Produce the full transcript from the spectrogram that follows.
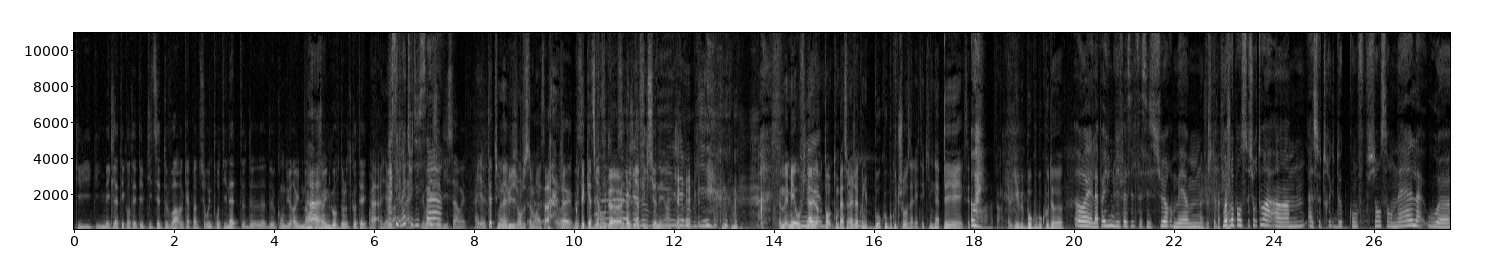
qui, qui m'éclatait quand tu étais petite, c'est de te voir capable sur une trottinette de, de conduire à une main en Ah. mangeant une gaufre de l'autre côté. Voilà, Ah, c'est vrai, tu dis ça. je dis ça, ouais. ah, il y avait peut-être une Ouais. allusion justement à ça. Ouais, c'était bien bien fictionné, hein. J'avais oublié. Mais, mais au final, ton, ton personnage a mm. connu beaucoup, beaucoup de choses. Elle a été kidnappée, etc. Ouais. Enfin, il y a eu beaucoup, beaucoup de. Ouais, elle a pas eu une vie facile, ça c'est sûr, mais. euh, ouais, la fin. Moi, je repense surtout à, à ce truc de confiance en elle, où, euh,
